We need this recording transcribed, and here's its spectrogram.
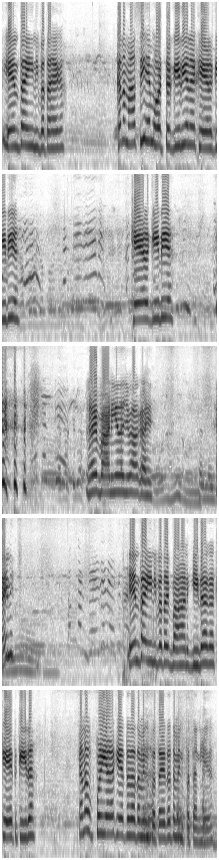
ਇਹਨੂੰ ਤਾਂ ਹੀ ਨਹੀਂ ਪਤਾ ਹੈਗਾ। ਕਹਿੰਦਾ ਮਾਸੀ ਇਹ ਮੋਟਰ ਕਿਹਦੀ ਨਾ ਖੇਲ ਕਿਹਦੀ ਆ? ਖੇਲ ਕਿਹਦੀ ਆ? ਹੈ ਬਾਣੀਆਂ ਦਾ ਜਵਾਕ ਆ ਇਹ। ਹੈ ਨਹੀਂ? ਇਹਨੂੰ ਤਾਂ ਹੀ ਨਹੀਂ ਪਤਾ ਵੀ ਬਾਹਣ ਕਿਹਦਾ ਹੈਗਾ, ਖੇਤ ਕਿਹਦਾ। ਕਹਿੰਦਾ ਉੱਪਰੀ ਵਾਲਾ ਖੇਤ ਦਾ ਤਾਂ ਮੈਨੂੰ ਪਤਾ, ਇਹਦਾ ਤਾਂ ਮੈਨੂੰ ਪਤਾ ਨਹੀਂ ਹੈਗਾ।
